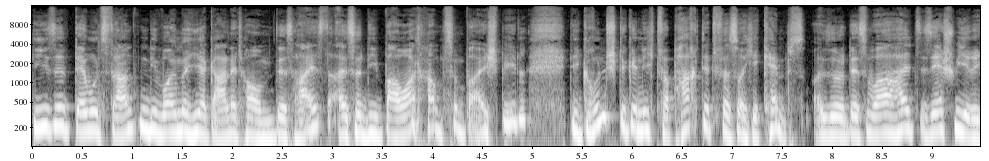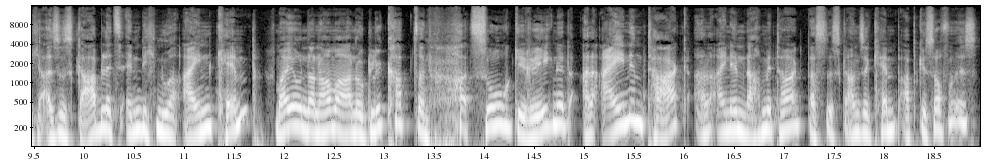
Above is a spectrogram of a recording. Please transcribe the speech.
diese Demonstranten, die wollen wir hier gar nicht haben. Das heißt also, die Bauern haben zum Beispiel die Grundstücke nicht verpachtet für solche Camps. Also das war halt sehr schwierig. Also es gab letztendlich nur ein Camp. Mei, und dann haben wir auch noch Glück gehabt, dann hat so geregnet an einem Tag, an einem Nachmittag, dass das ganze Camp abgesoffen ist.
